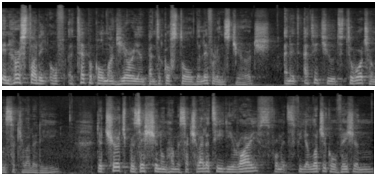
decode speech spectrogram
in her study of a typical Nigerian Pentecostal deliverance church and its attitude towards homosexuality, the church position on homosexuality derives from its theological vision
